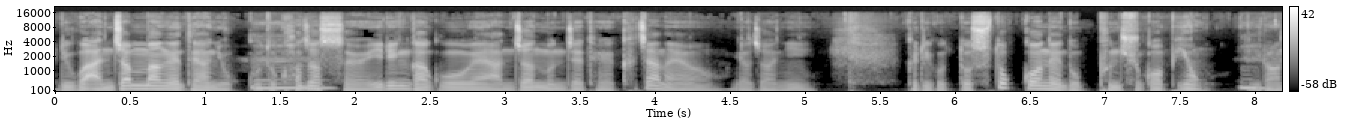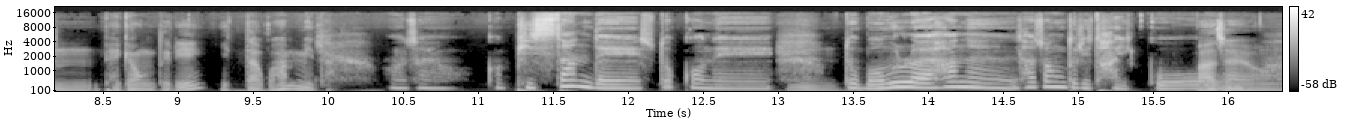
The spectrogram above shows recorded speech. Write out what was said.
그리고 안전망에 대한 욕구도 음. 커졌어요. 1인 가구의 안전 문제 되게 크잖아요. 여전히. 그리고 또 수도권의 높은 주거 비용 음. 이런 배경들이 있다고 합니다. 맞아요. 그 비싼데 수도권에 음, 또 머물러야 하는 사정들이 다 있고. 맞아요.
